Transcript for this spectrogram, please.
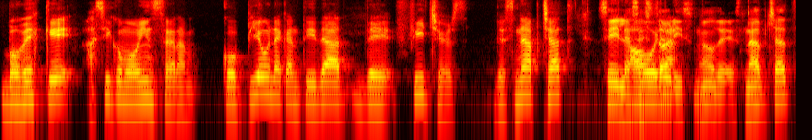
vos ves que así como Instagram copió una cantidad de features de Snapchat, sí, las ahora- stories, ¿no? De Snapchat.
